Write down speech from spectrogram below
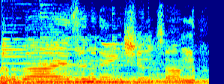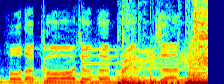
lullabies in an ancient tongue for the court of the crimson.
